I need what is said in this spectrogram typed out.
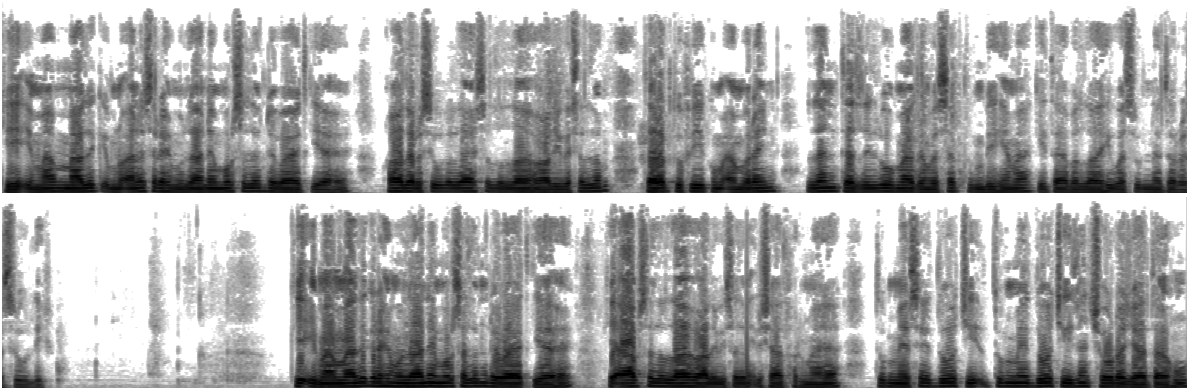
کہ امام مالک ابن انس رحم اللہ نے مرسدن روایت کیا ہے قاد رسول اللہ صلی اللہ علیہ وسلم ترک فیکم امرین، لن تزلوا ما تمسكتم بهما کتاب اللہ و سنت کہ امام مالک رحم اللہ نے مرسلن روایت کیا ہے کہ آپ صلی اللہ علیہ وسلم ارشاد فرمایا، تم میں سے دو چیز تم میں دو چیزیں چھوڑا جاتا ہوں،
